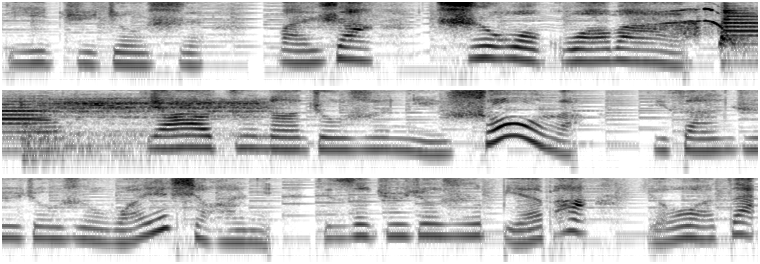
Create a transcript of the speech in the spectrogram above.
第一句就是晚上吃火锅吧。第二句呢就是你瘦了。第三句就是我也喜欢你。第四句就是别怕，有我在。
